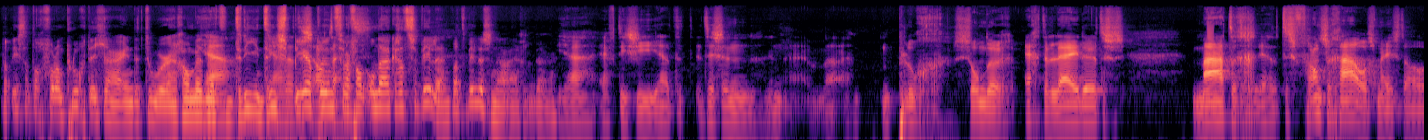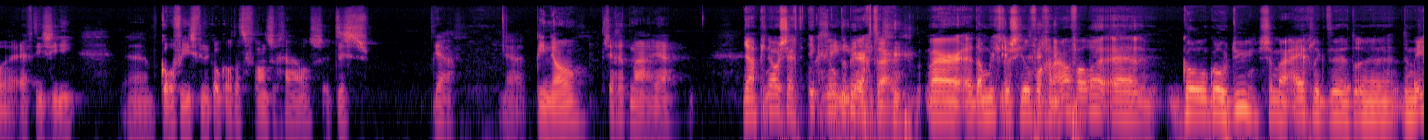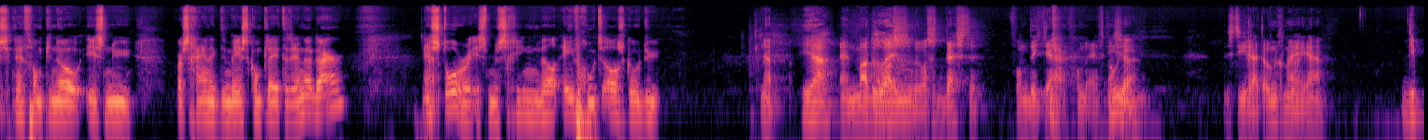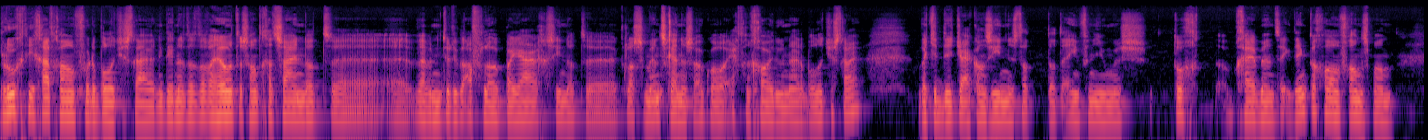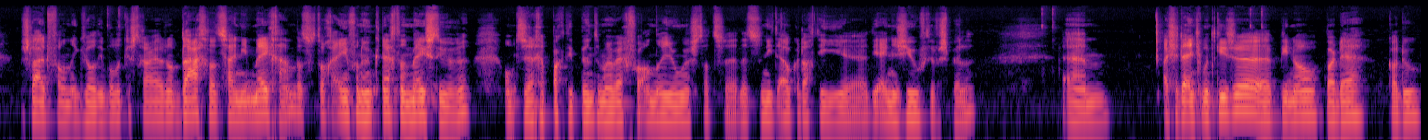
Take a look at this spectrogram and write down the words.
Wat is dat toch voor een ploeg dit jaar in de Tour? En gewoon met, ja, met drie, drie ja, speerpunten altijd... waarvan onduidelijk is dat ze willen. Wat willen ze nou eigenlijk daar? Ja, FDG, ja, het, het is een, een, een, ploeg zonder echte leider. Het is matig, het is Franse chaos meestal, FDG. Uh, Koffie vind ik ook altijd Franse chaos. Het is, ja, ja, Pinot, zeg het maar, ja. Ja, Pinot zegt, ik wil de bergtrui. maar uh, dan moet je dus heel veel gaan aanvallen. Uh, Go, Godu, zeg maar, eigenlijk de, de, de meesterknecht van Pinot, is nu waarschijnlijk de meest complete renner daar. En ja. Is misschien wel even goed als Godu. Ja, ja en Madouas alleen... was het beste van dit jaar, van de FTC. Oh, ja. Dus die rijdt ook nog mee, ja die ploeg die gaat gewoon voor de bolletjes trui. Ik denk dat het wel heel interessant gaat zijn. Dat, uh, we hebben natuurlijk de afgelopen paar jaren gezien dat uh, klassementsrenners ook wel echt een gooi doen naar de bolletjes. Wat je dit jaar kan zien is dat, dat een van de jongens toch op een gegeven moment, ik denk toch wel een Fransman, besluit van ik wil die bolletjes. En op dagen dat zij niet meegaan, dat ze toch een van hun knechten meesturen. Om te zeggen pak die punten maar weg voor andere jongens. Dat ze, dat ze niet elke dag die, die energie hoeven te verspillen. Um, als je er eentje moet kiezen, Pinot, Bardet, Caudu,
